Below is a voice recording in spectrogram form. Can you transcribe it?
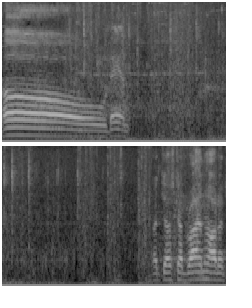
Oh, damn. I just got Reinhardted.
